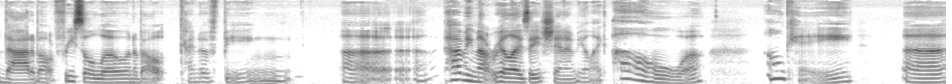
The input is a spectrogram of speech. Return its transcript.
that about free solo and about kind of being uh having that realization and being like, "Oh, okay. Uh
